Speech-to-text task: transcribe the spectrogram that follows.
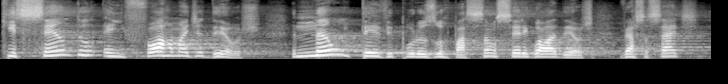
Que sendo em forma de Deus, não teve por usurpação ser igual a Deus. Verso 7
